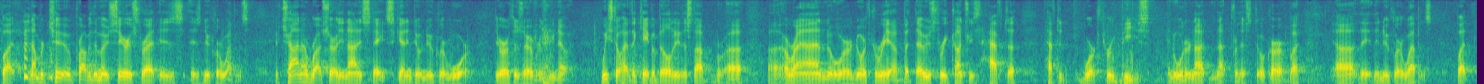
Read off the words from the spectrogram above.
but number two, probably the most serious threat is, is nuclear weapons. If China, Russia, or the United States get into a nuclear war, the earth is over as we know it. We still have the capability to stop uh, uh, Iran or North Korea, but those three countries have to, have to work through peace in order not, not for this to occur, but uh, the, the nuclear weapons. But,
